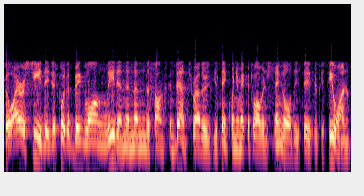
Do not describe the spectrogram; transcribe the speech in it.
So IRC, they just put a big long lead in, and then the song's condensed. Rather, you think when you make a 12-inch single these days, if you see one,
